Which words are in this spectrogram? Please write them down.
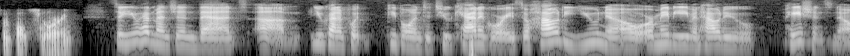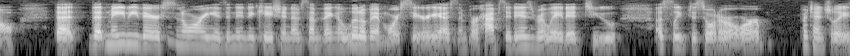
simple snoring. So you had mentioned that um, you kind of put people into two categories. So how do you know, or maybe even how do patients know that that maybe their snoring is an indication of something a little bit more serious and perhaps it is related to a sleep disorder or potentially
